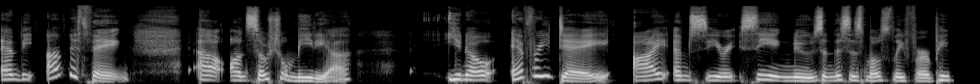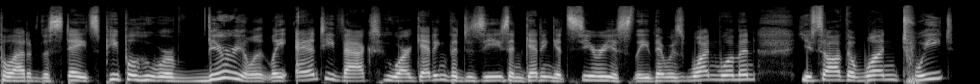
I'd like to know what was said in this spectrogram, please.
and the other thing uh, on social media, you know, every day I am see- seeing news, and this is mostly for people out of the States, people who were virulently anti-vax who are getting the disease and getting it seriously. There was one woman, you saw the one tweet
